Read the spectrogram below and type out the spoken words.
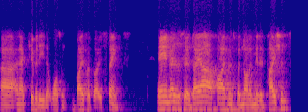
uh, an activity that wasn't both of those things. And as I said, they are items for non-admitted patients.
